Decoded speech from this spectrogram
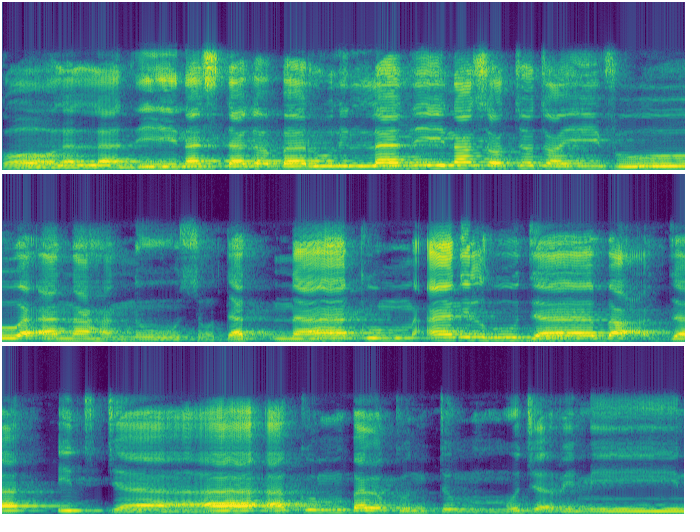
قال الذين استكبروا للذين استضعفوا وأنحن صددناكم عن الهدى بعد إذ جاءكم بل كنتم مجرمين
